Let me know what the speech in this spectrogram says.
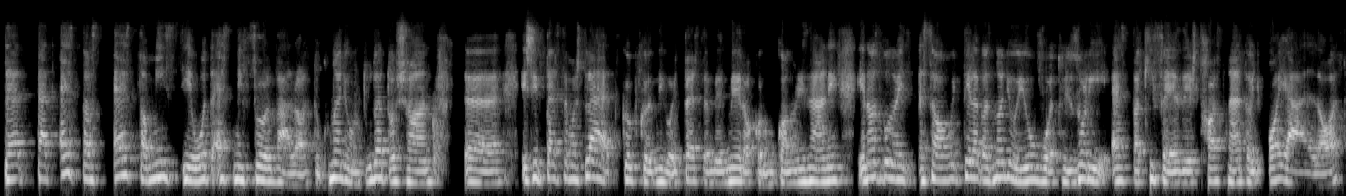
De, tehát ezt a, ezt a missziót, ezt mi fölvállaltuk nagyon tudatosan, és itt persze most lehet köpködni, hogy persze miért akarunk kanonizálni. Én azt gondolom, hogy, szóval, hogy tényleg az nagyon jó volt, hogy Zoli ezt a kifejezést használta, hogy ajánlat,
